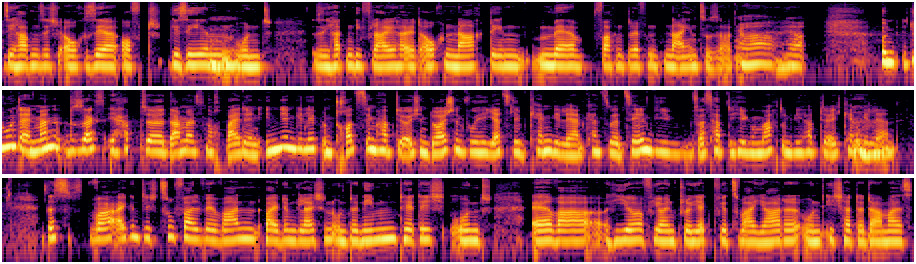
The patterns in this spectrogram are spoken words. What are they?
sie haben sich auch sehr oft gesehen mhm. und sie hatten die Freiheit, auch nach den mehrfachen Treffen Nein zu sagen. Ah, ja. Und du und dein Mann, du sagst, ihr habt äh, damals noch beide in Indien gelebt und trotzdem habt ihr euch in Deutschland, wo ihr jetzt lebt, kennengelernt. Kannst du erzählen, wie, was habt ihr hier gemacht und wie habt ihr euch kennengelernt? Mhm. Das war eigentlich Zufall. Wir waren bei dem gleichen Unternehmen tätig und er war hier für ein Projekt für zwei Jahre und ich hatte damals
